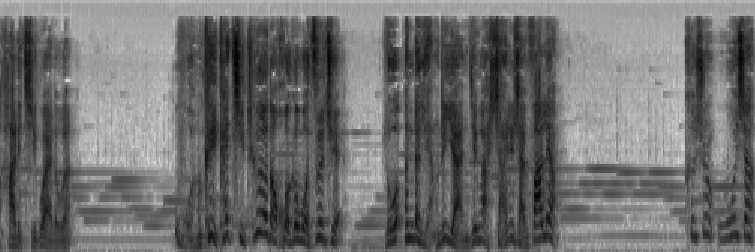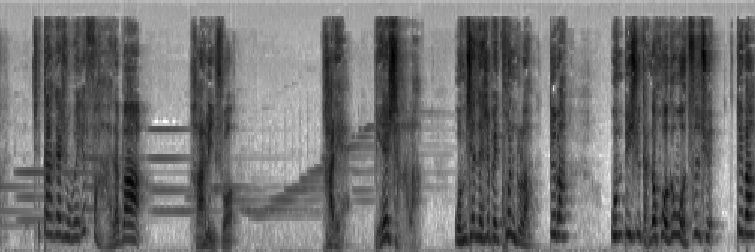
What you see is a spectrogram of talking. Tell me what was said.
哈利奇怪的问：“我们可以开汽车到霍格沃兹去？”罗恩的两只眼睛啊闪闪发亮。可是我想，这大概是违法的吧？哈利说：“哈利，别傻了，我们现在是被困住了，对吧？我们必须赶到霍格沃兹去，对吧？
